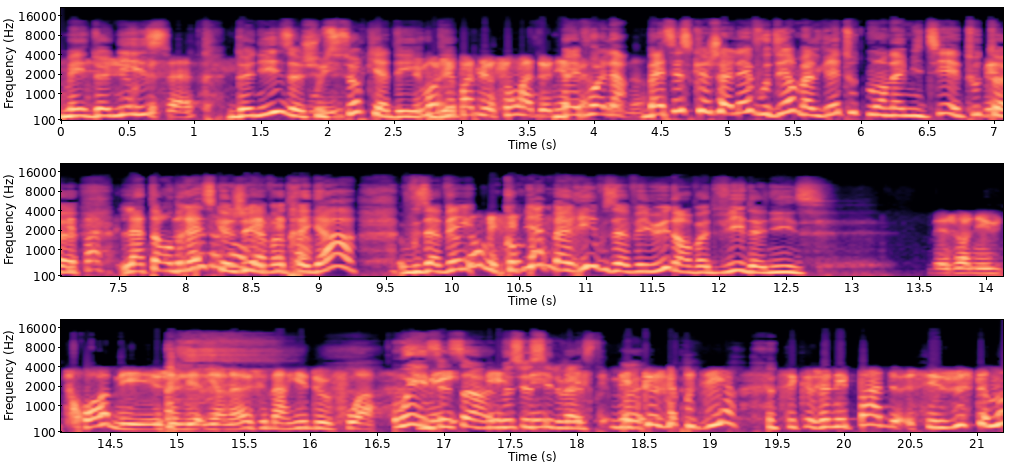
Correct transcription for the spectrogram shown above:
Mais Denise, ça- Denise, je suis Oui. sûre qu'il y a des, Mais moi, des- j'ai pas de leçon à donner à Ben voilà. hein. Ben c'est ce que j'allais vous dire malgré toute mon amitié et toute euh, pas- la tendresse Non, non, non, que j'ai à votre pas- égard. Vous avez combien pas- de maris vous avez eu dans votre vie, Denise? Ben, j'en ai eu trois, mais il y en a un, j'ai marié deux fois. Oui, c'est ça, mais- Monsieur mais- Sylvestre. Mais, mais Ouais. ce que je vais vous dire, c'est que je n'ai pas de. C'est justement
